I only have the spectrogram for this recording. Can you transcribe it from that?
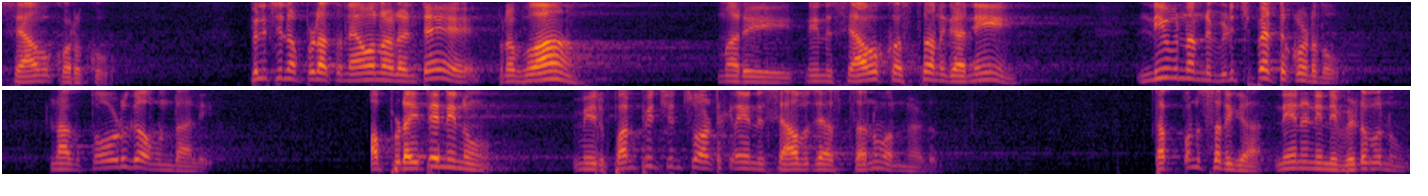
సేవ కొరకు. పిలిచినప్పుడు అతను ఏమన్నాడంటే ప్రభువా మరి నేను సేవకు వస్తాను కానీ నీవు నన్ను విడిచిపెట్టకూడదు. నాకు తోడుగా ఉండాలి. అప్పుడైతే నేను మీరు పంపించిన చోటకి నేను సేవ చేస్తాను అన్నాడు. తప్పనిసరిగా నేను నిన్ను విడవను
